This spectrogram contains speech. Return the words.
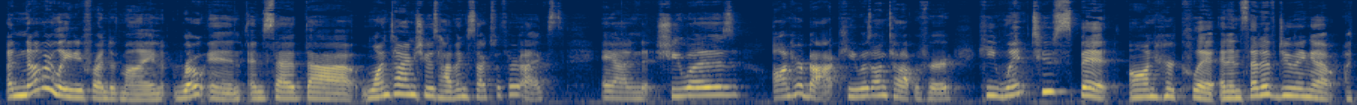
Another lady friend of mine wrote in and said that one time she was having sex with her ex and she was on her back, he was on top of her. He went to spit on her clit and instead of doing a, a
